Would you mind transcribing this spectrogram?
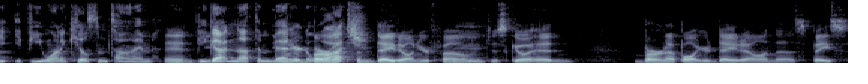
yeah. if you want to kill some time. And if you you- got nothing better to burn up. Mm. some data on your phone. Just go ahead and burn up all your data on the space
